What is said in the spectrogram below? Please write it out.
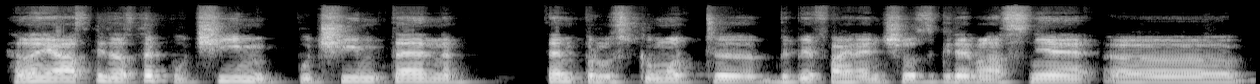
Hele, já si zase půjčím, půjčím ten, ten průzkum od eh, Bibi Financials, kde vlastně uh,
